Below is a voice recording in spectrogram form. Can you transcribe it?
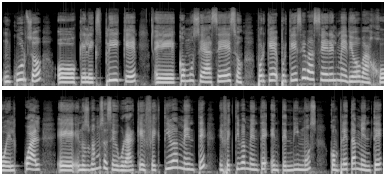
un curso o que le explique eh, cómo se hace eso. ¿Por qué? Porque ese va a ser el medio bajo el cual eh, nos vamos a asegurar que efectivamente, efectivamente entendimos completamente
